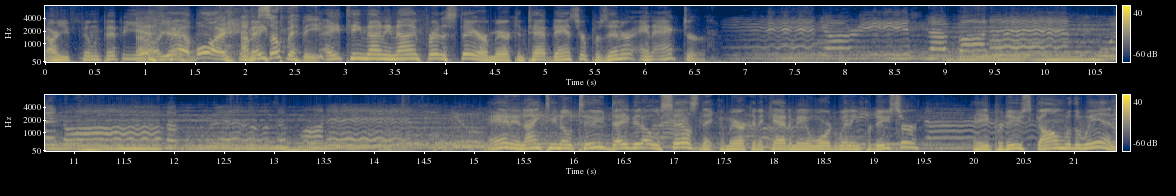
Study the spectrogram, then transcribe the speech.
are you feeling peppy yet? Oh, yeah, boy. I'm eight- so peppy. 1899, Fred Astaire, American tap dancer, presenter, and actor. And in 1902, David O. Selznick, American Academy Award winning producer. He produced Gone with the Wind.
